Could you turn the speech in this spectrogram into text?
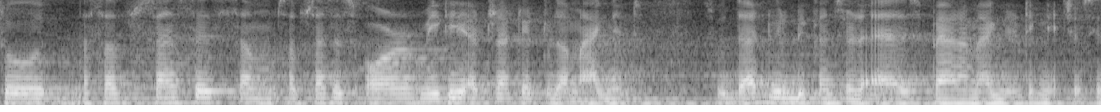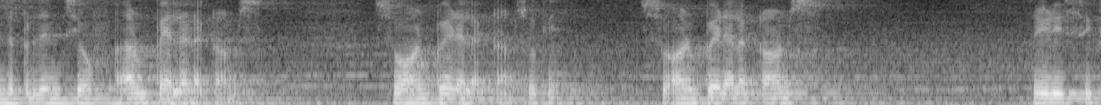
సో ద సబ్స్టాన్సెస్ సమ్ సబ్స్టాన్సెస్ ఆర్ వీక్లీ అట్రాక్టెడ్ టు ద మ్యాగ్నెట్ సో దట్ విల్ బి కన్సిడర్డ్ యాజ్ పారామాగ్నెటిక్ నేచర్స్ ఇన్ ద ప్రెజెన్సీ ఆఫ్ అన్పేడ్ ఎలక్ట్రాన్స్ సో అన్పేడ్ ఎలక్ట్రాన్స్ ఓకే సో అన్పేడ్ ఎలక్ట్రాన్స్ 3d6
